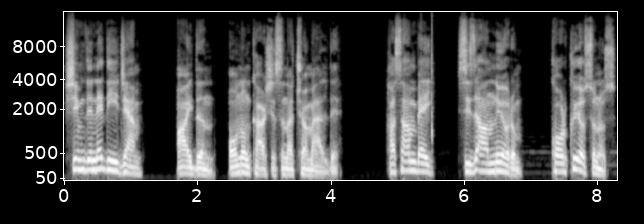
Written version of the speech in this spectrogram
Şimdi ne diyeceğim? Aydın onun karşısına çömeldi. Hasan Bey, sizi anlıyorum. Korkuyorsunuz.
